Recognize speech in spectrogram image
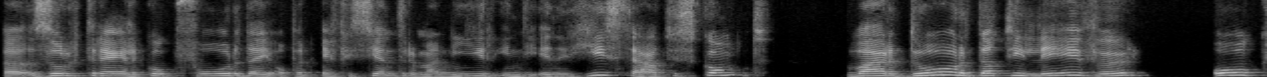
uh, zorgt er eigenlijk ook voor dat je op een efficiëntere manier in die energiestatus komt, waardoor dat die lever ook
